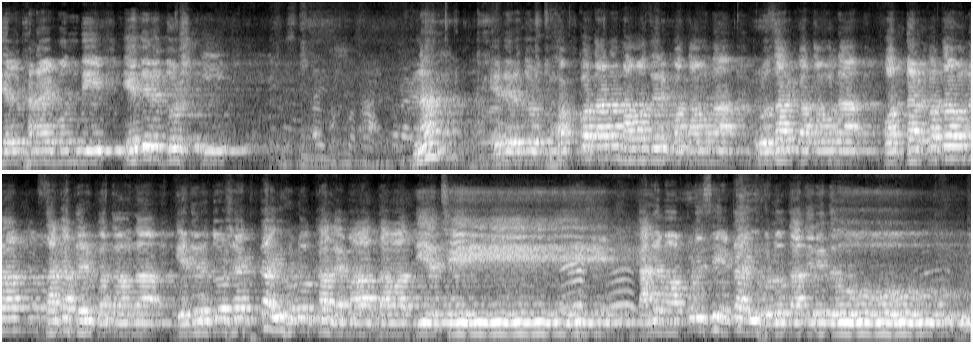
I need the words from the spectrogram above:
জেলখানায় বন্দি। এদের দোষ কি? না? এদের দোষ হক কথা না, নামাজের কথাও না, রোজার কথাও না, পদ্মার কথাও না, জাকাতের কথাও না। এদের দোষ একটাই হলো কালেমা দাওয়াত দিয়েছে। কালেমা পড়েছে, এটাই হলো তাদের দোষ।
